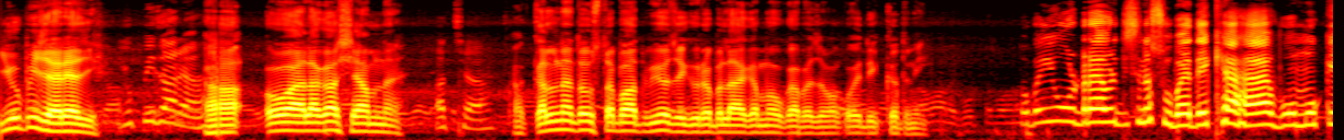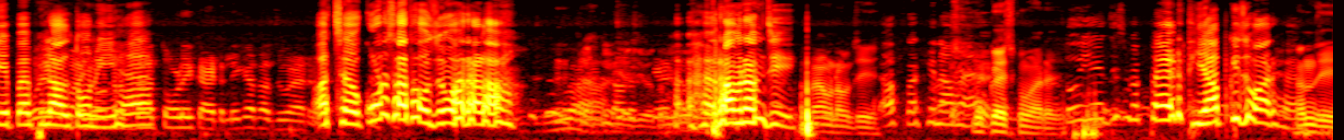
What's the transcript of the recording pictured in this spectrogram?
यूपी जा रहा है जी। यूपी जा रहा है? हाँ वो आ लगा शाम ने। अच्छा। हाँ, कल ना तो उससे बात भी हो जाएगी बुलाया के मौका पे जमा कोई दिक्कत नहीं। तो भाई वो ड्राइवर जिसने सुबह देखा है वो मौके पे फ़िलहाल तो नहीं है। अच्छा कौन सा था वो जवार वाला? राम राम जी। राम राम जी। आपका क्या नाम है? मुकेश कुमार है। तो ये जिसमें पैड थी आपकी जवार है? हाँ जी।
